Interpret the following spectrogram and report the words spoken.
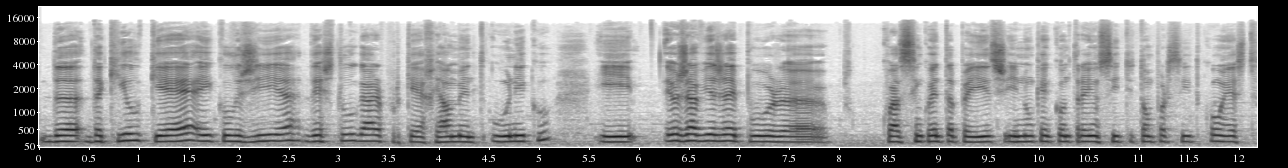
de, daquilo que é a ecologia deste lugar, porque é realmente único e eu já viajei por uh, quase 50 países e nunca encontrei um sítio tão parecido com este.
